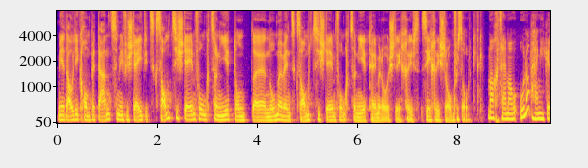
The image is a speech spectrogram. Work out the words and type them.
man hat all die Kompetenzen, man versteht, wie das Gesamtsystem funktioniert und äh, nur wenn das Gesamtsystem funktioniert, haben wir auch eine sichere Stromversorgung. Macht es einmal unabhängiger?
